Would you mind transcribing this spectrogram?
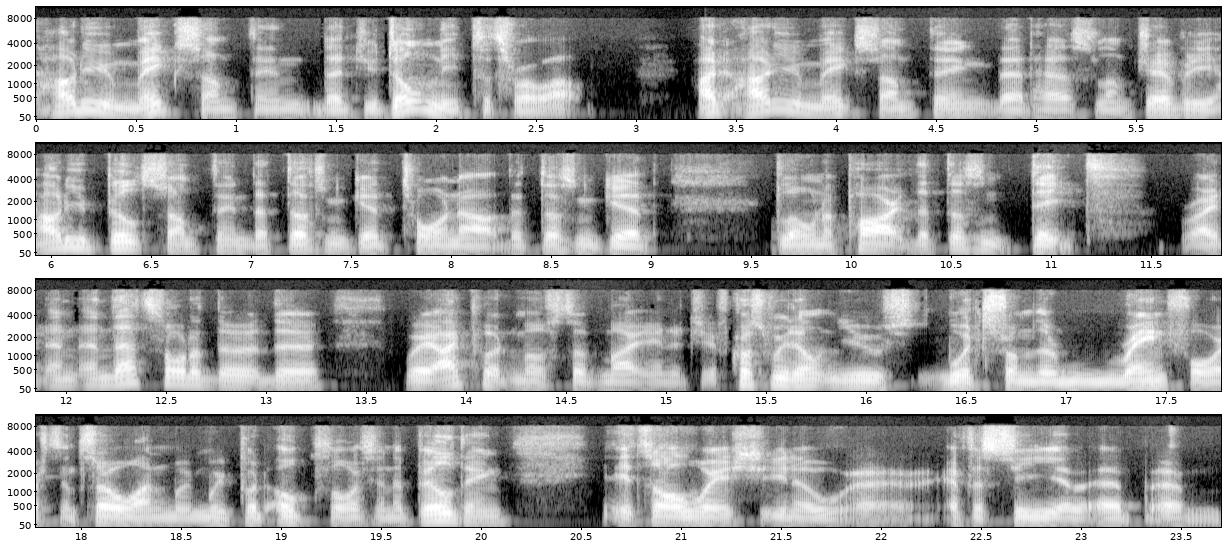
how do you make something that you don't need to throw out? How, how do you make something that has longevity? How do you build something that doesn't get torn out, that doesn't get blown apart, that doesn't date, right? And and that's sort of the the where I put most of my energy. Of course, we don't use woods from the rainforest and so on. When we put oak floors in a building, it's always you know uh, FSC uh, uh, um,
